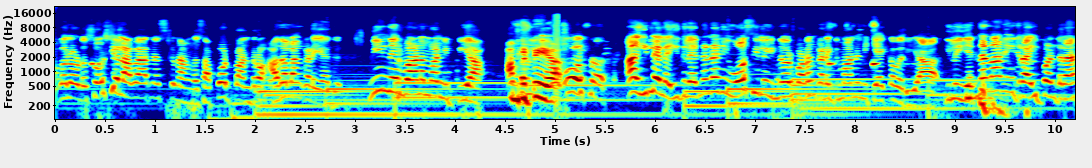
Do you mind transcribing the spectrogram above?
அவளோட சோஷியல் அவேர்னஸ்க்கு நாங்க சப்போர்ட் பண்றோம். அதெல்லாம் கிடையாது. நீ நிர்வாணமா நிப்பியா? ஓ sir. ஆ இல்ல இல்ல. இதுல என்னன்னா நீ ஓசில இன்னொரு படம் கிடைக்குமான்னு நீ கேட்க வரியா? இல்ல என்னதான் நீ ட்ரை பண்ற?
